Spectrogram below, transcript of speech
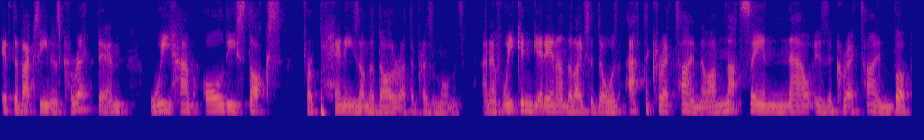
if the vaccine is correct, then we have all these stocks for pennies on the dollar at the present moment. And if we can get in on the likes of those at the correct time, now I'm not saying now is the correct time, but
